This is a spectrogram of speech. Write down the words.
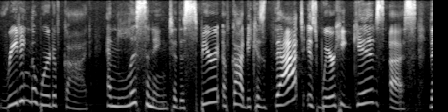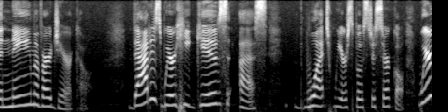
reading the Word of God, and listening to the Spirit of God because that is where He gives us the name of our Jericho. That is where He gives us what we are supposed to circle. Where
